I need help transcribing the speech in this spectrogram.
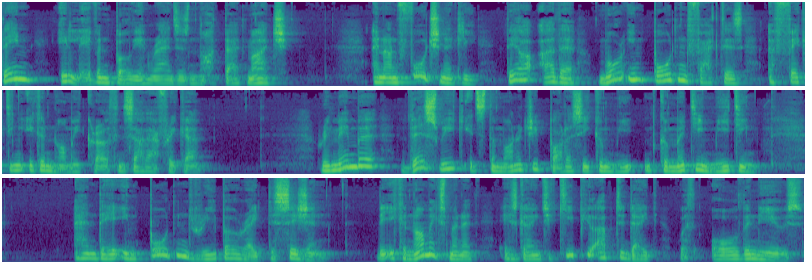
Then 11 billion rands is not that much. And unfortunately, there are other more important factors affecting economic growth in South Africa. Remember, this week it's the Monetary Policy Com- Committee meeting and their important repo rate decision. The Economics Minute is going to keep you up to date with all the news.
